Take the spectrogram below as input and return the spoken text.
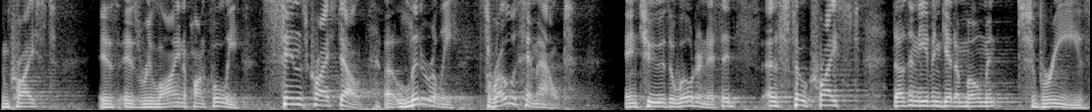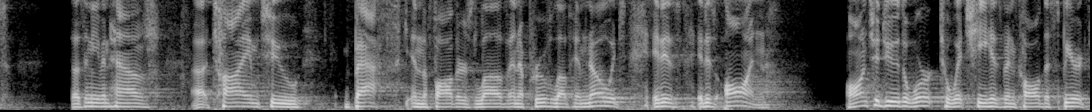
whom Christ is, is relying upon fully sends Christ out, uh, literally throws him out into the wilderness. It's as though Christ doesn't even get a moment to breathe, doesn't even have uh, time to bask in the Father's love and approval of him. No, it, it, is, it is on, on to do the work to which he has been called. The Spirit,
